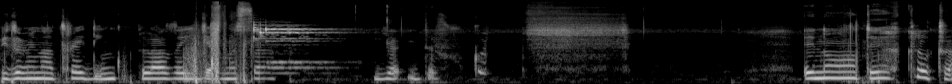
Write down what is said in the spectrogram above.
Widzę mnie na Trading Plaza. Idziemy se. Ja idę szukać. Y, no, tych kluczy.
